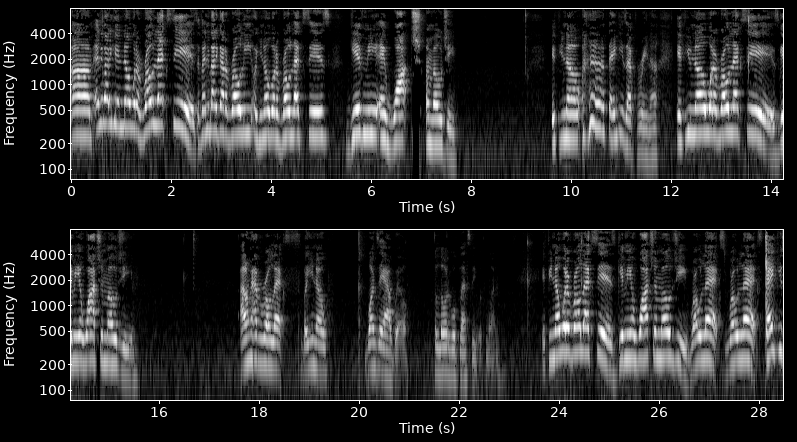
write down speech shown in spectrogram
Um, anybody here know what a Rolex is? If anybody got a Roly or you know what a Rolex is, give me a watch emoji. If you know, thank you, Zephyrina. If you know what a Rolex is, give me a watch emoji. I don't have a Rolex, but you know, one day I will. The Lord will bless me with one. If you know what a Rolex is, give me a watch emoji. Rolex, Rolex. Thank you,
